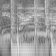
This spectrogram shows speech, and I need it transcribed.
These guys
